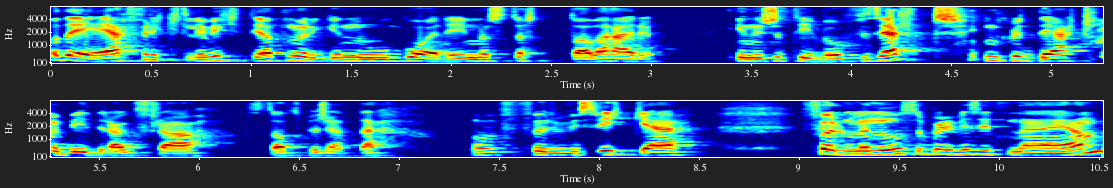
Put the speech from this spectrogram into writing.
Og det er fryktelig viktig at Norge nå går inn og støtter det her initiativet offisielt, inkludert med bidrag fra statsbudsjettet. Og for hvis vi ikke følger med nå, så blir vi sittende igjen,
